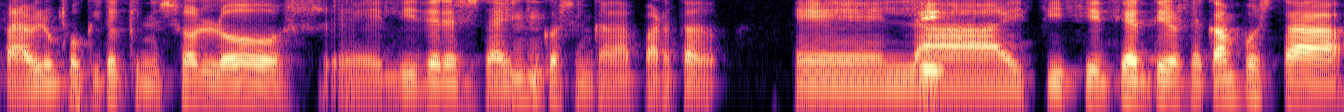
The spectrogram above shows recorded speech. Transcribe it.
para ver un poquito quiénes son los líderes estadísticos en cada apartado. Sí. la eficiencia en tiros de campo está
